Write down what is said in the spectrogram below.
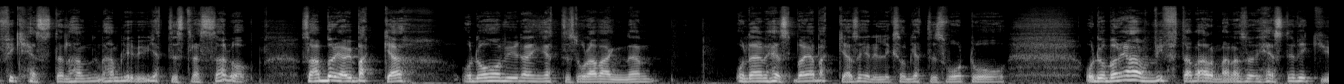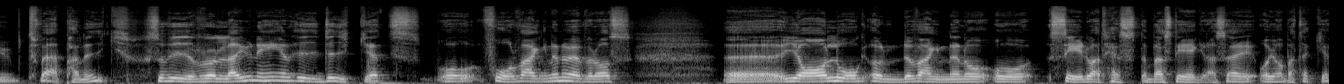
fick hästen, han, han blev ju jättestressad då. Så han börjar ju backa och då har vi ju den jättestora vagnen. Och när en häst börjar backa så är det liksom jättesvårt. Och, och då börjar han vifta med armarna så hästen fick ju tvärpanik. Så vi rullar ju ner i diket och får vagnen över oss. Eh, jag låg under vagnen och, och ser då att hästen börjar stegra sig och jag bara tänker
